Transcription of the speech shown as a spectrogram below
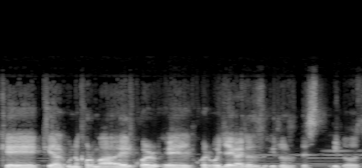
que, que, de alguna forma el, el cuervo llega y los, y los, y los,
